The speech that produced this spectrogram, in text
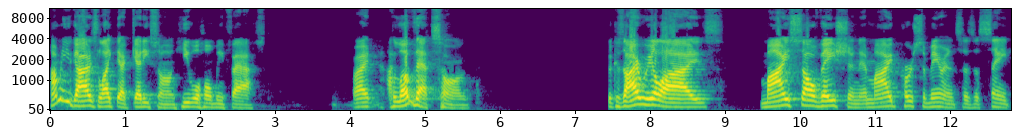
How many of you guys like that Getty song, He Will Hold Me Fast? Right? I love that song. Because I realize my salvation and my perseverance as a saint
